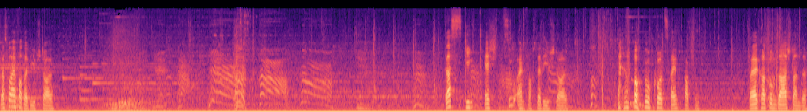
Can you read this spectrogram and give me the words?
Das war einfach der Diebstahl. Das ging echt zu einfach, der Diebstahl. Einfach nur kurz reinpacken. Weil er gerade dumm da stande.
